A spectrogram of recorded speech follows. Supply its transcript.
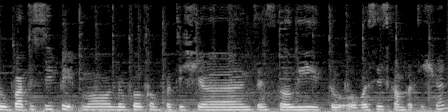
to participate more local competitions and slowly to overseas competition.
